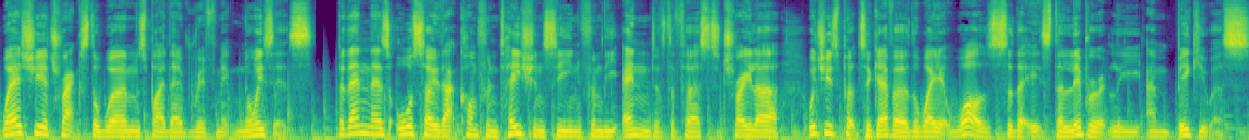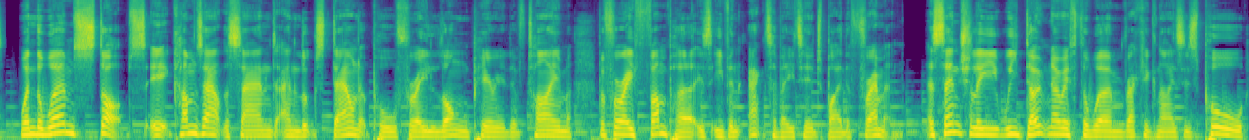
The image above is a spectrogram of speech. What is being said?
where she attracts the worms by their rhythmic noises. But then there's also that confrontation scene from the end of the first trailer, which is put together the way it was so that it's deliberately ambiguous. When the worm stops, it comes out the sand and looks down at Paul for a long period of time before a thumper is even activated by the Fremen. Essentially, we don't know if the worm recognises Paul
